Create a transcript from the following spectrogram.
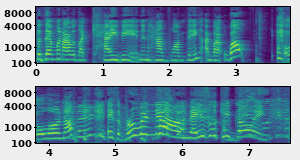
But then when I would like cave in and have one thing, I'm like, well, all or nothing. it's ruined now. May as well keep May as going. well keep it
